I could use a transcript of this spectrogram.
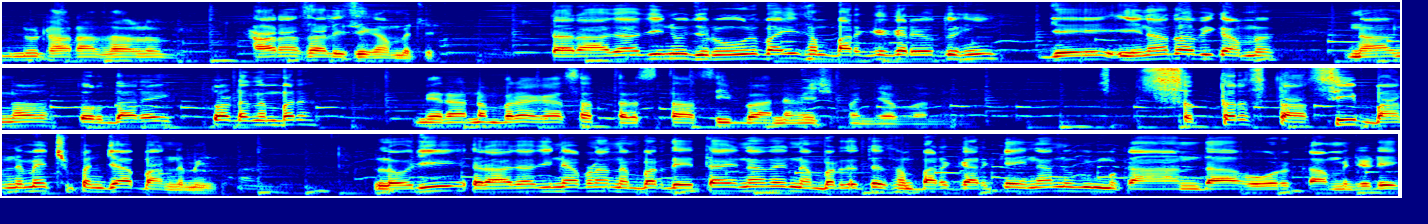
ਮੈਨੂੰ 18 ਸਾਲ ਹੋ ਗਏ। 18 ਸਾਲ ਇਸੇ ਕੰਮ 'ਚ। ਤਾਂ ਰਾਜਾ ਜੀ ਨੂੰ ਜ਼ਰੂਰ ਬਾਈ ਸੰਪਰਕ ਕਰਿਓ ਤੁਸੀਂ ਜੇ ਇਹਨਾਂ ਦਾ ਵੀ ਕੰਮ ਨਾਲ ਨਾਲ ਤੁਰਦਾ ਰਹੇ। ਤੁਹਾਡਾ ਨੰਬਰ? ਮੇਰਾ ਨੰਬਰ ਹੈਗਾ 70 87 92 56 70 87 92 56 92 ਲਓ ਜੀ ਰਾਜਾ ਜੀ ਨੇ ਆਪਣਾ ਨੰਬਰ ਦਿੱਤਾ। ਇਹਨਾਂ ਦੇ ਨੰਬਰ ਦੇ ਉੱਤੇ ਸੰਪਰਕ ਕਰਕੇ ਇਹਨਾਂ ਨੂੰ ਵੀ ਮਕਾਨ ਦਾ ਹੋਰ ਕੰਮ ਜਿਹੜੇ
